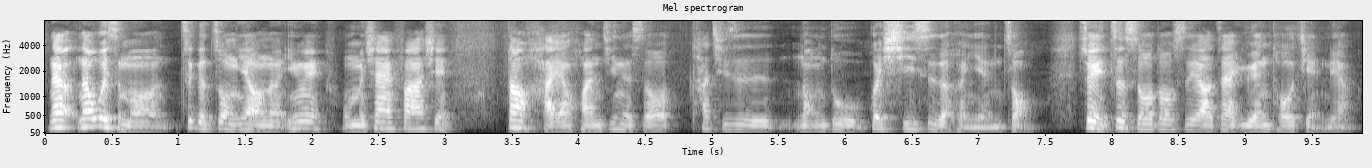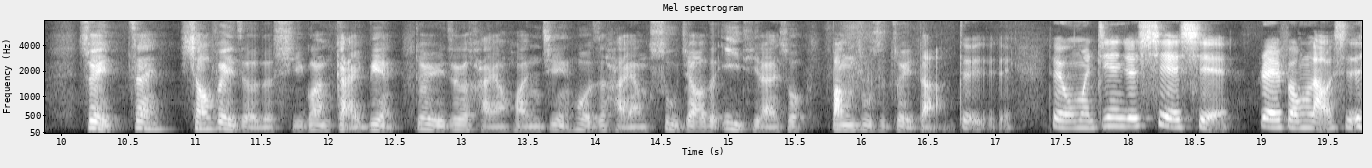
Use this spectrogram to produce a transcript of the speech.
那那为什么这个重要呢？因为我们现在发现。到海洋环境的时候，它其实浓度会稀释的很严重，所以这时候都是要在源头减量。所以在消费者的习惯改变，对于这个海洋环境或者是海洋塑胶的议题来说，帮助是最大的。对对对对，我们今天就谢谢瑞丰老师，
